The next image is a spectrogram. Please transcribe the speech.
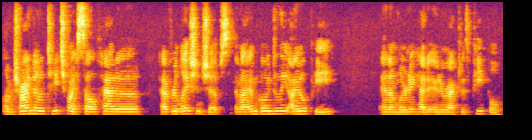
I'm trying to teach myself how to have relationships, and I am going to the IOP, and I'm learning how to interact with people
